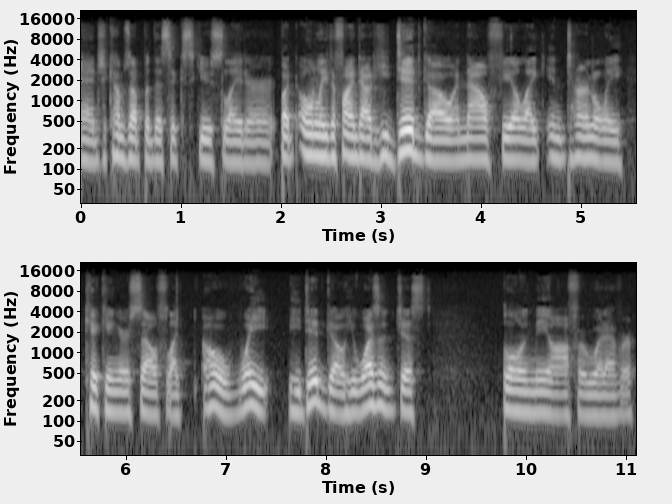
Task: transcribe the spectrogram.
And she comes up with this excuse later, but only to find out he did go and now feel like internally kicking herself like, "Oh, wait, he did go. He wasn't just blowing me off or whatever.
